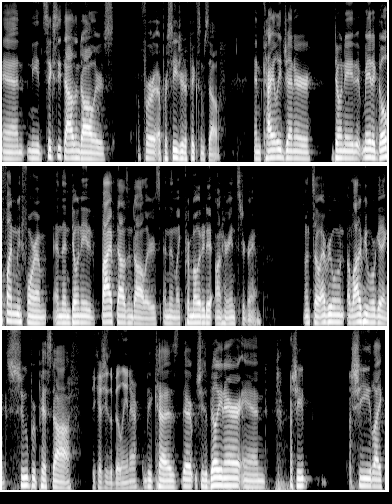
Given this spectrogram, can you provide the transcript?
and needs sixty thousand dollars for a procedure to fix himself. And Kylie Jenner donated made a GoFundMe for him and then donated five thousand dollars and then like promoted it on her Instagram. And so everyone a lot of people were getting super pissed off Because she's a billionaire. because there she's a billionaire and she she like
